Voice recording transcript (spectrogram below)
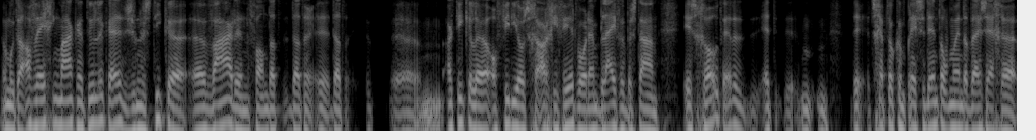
We moeten een afweging maken natuurlijk. Hè, de journalistieke uh, waarden van dat, dat er uh, dat artikelen of video's gearchiveerd worden en blijven bestaan, is groot. Hè. Het, het, het, schept ook een precedent op het moment dat wij zeggen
